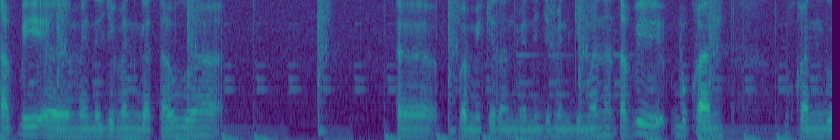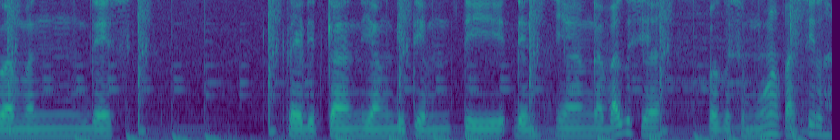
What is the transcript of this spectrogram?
Tapi uh, manajemen nggak tahu gue uh, pemikiran manajemen gimana. Tapi bukan bukan gue mendes kreditkan yang di tim T dance yang nggak bagus ya. Bagus semua pastilah.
